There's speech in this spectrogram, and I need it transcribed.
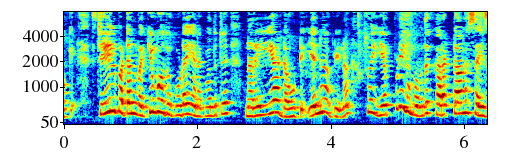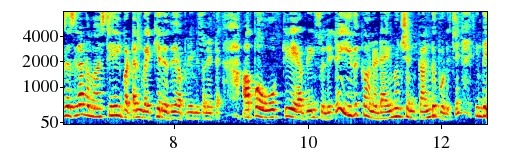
ஓகே ஸ்டீல் பட்டன் வைக்கும்போது கூட எனக்கு வந்துட்டு நிறைய டவுட் என்ன அப்படின்னா ஸோ எப்படி நம்ம வந்து கரெக்டான சைஸஸில் நம்ம ஸ்டீல் பட்டன் வைக்கிறது அப்படின்னு சொல்லிட்டு. அப்போ ஓகே அப்படின்னு சொல்லிட்டு இதுக்கான டைமென்ஷன் கண்டுபிடிச்சி இந்த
